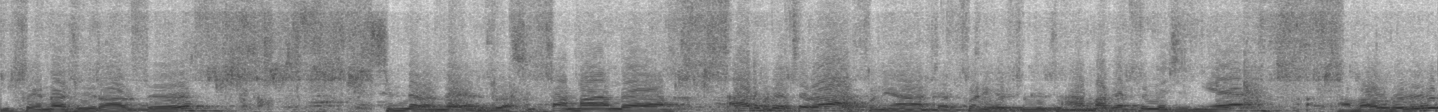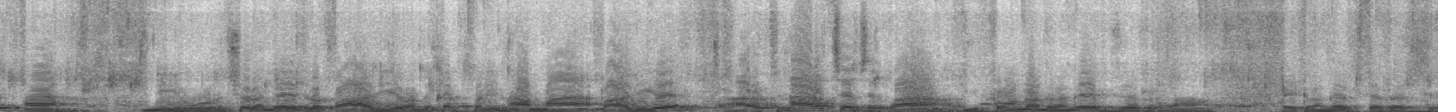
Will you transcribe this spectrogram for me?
இப்போ என்ன செய்யறோம்? அடுத்து சின்ன வெங்காயம் இருக்குல்ல. ஆமாம் அந்த அறுத்து வச்சுரா கட் பண்ணி கட் பண்ணி கட் பண்ணி ஆமாம் வச்சுருக்கோம் கட் பண்ணி வச்சுருங்க அதாவது நீ உரிச்ச வெங்காயத்தில் பாதியை வந்து கட் பண்ணி ஆமா. பாதியை அரைச்சு அரைச்சு வச்சிருக்கோம். இப்போ வந்து அந்த வெங்காயத்தை சேர்த்துருக்கோம் ரைட் வெங்காயத்தை சேர்த்தாச்சு.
